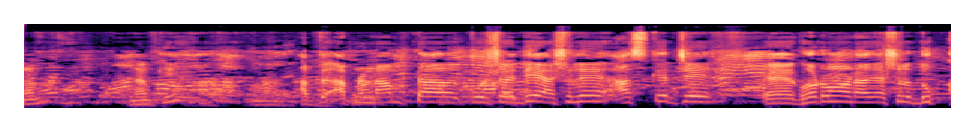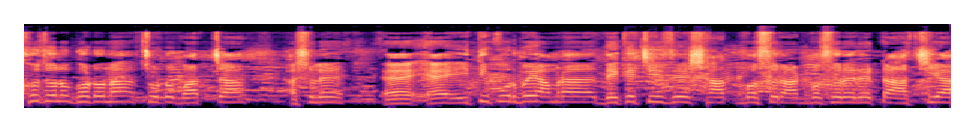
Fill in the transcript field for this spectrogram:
নাম? নাম কি? আপনার নামটা পরিচয় দিয়ে, আসলে আজকের যে ঘটনাটা, আসলে দুঃখজনক ঘটনা, ছোট বাচ্চা, আসলে ইতিপূর্বে আমরা দেখেছি যে, সাত বছর, আট বছরের একটা আচিয়া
